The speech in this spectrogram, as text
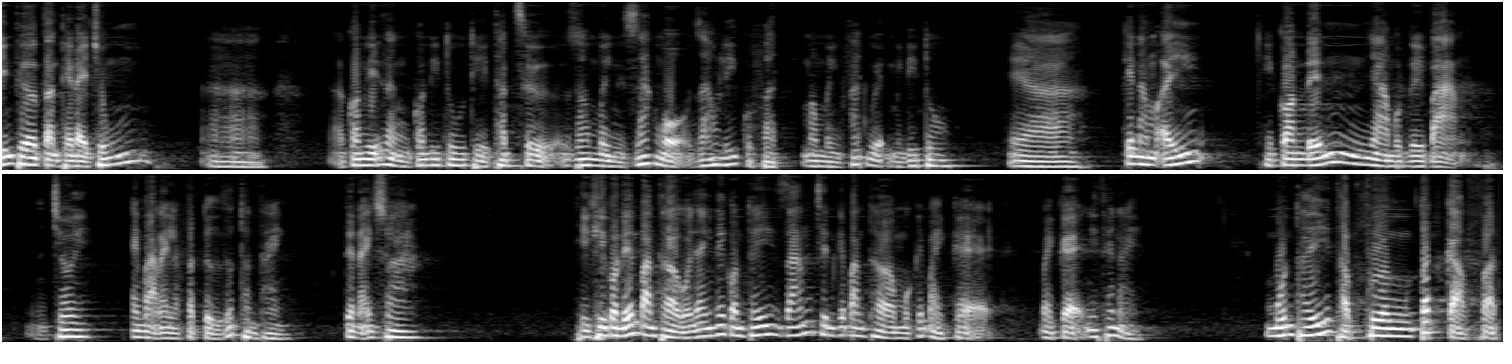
Kính thưa toàn thể đại chúng, à, con nghĩ rằng con đi tu thì thật sự do mình giác ngộ giáo lý của Phật mà mình phát nguyện mình đi tu. Thì, à, cái năm ấy thì con đến nhà một người bạn chơi, anh bạn này là Phật tử rất thuần thành, tên là anh Xoa. Thì khi con đến ban thờ của anh thấy con thấy dán trên cái ban thờ một cái bài kệ, bài kệ như thế này. Muốn thấy thập phương tất cả Phật,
